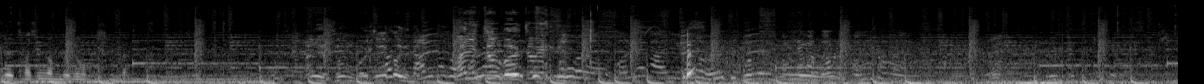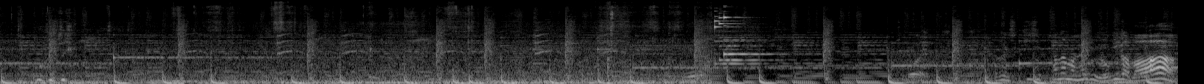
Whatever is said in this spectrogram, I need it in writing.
이제 자신감도 회복했습니다. 아니 좀 멀쩡했거든 남자가 아니 좀 멀쩡해 벌 하나만 해도 여기가 막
